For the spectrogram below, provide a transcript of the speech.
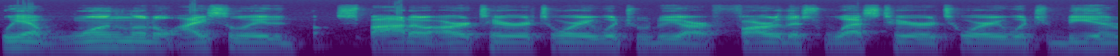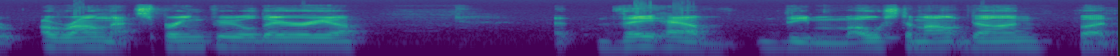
We have one little isolated spot of our territory, which would be our farthest west territory, which would be around that Springfield area. They have the most amount done, but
